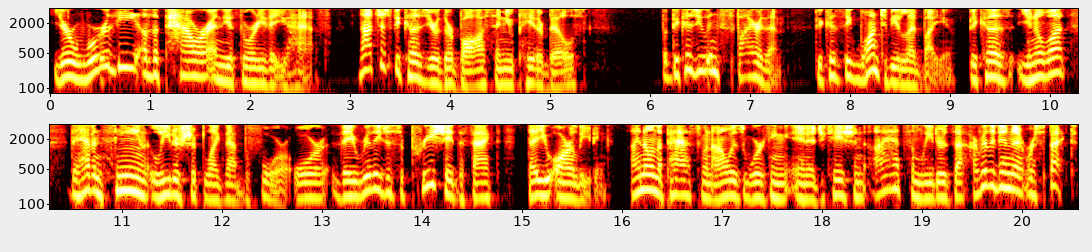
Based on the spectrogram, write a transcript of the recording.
you're worthy of the power and the authority that you have. Not just because you're their boss and you pay their bills, but because you inspire them because they want to be led by you. Because you know what? They haven't seen leadership like that before, or they really just appreciate the fact that you are leading. I know in the past when I was working in education, I had some leaders that I really didn't respect.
